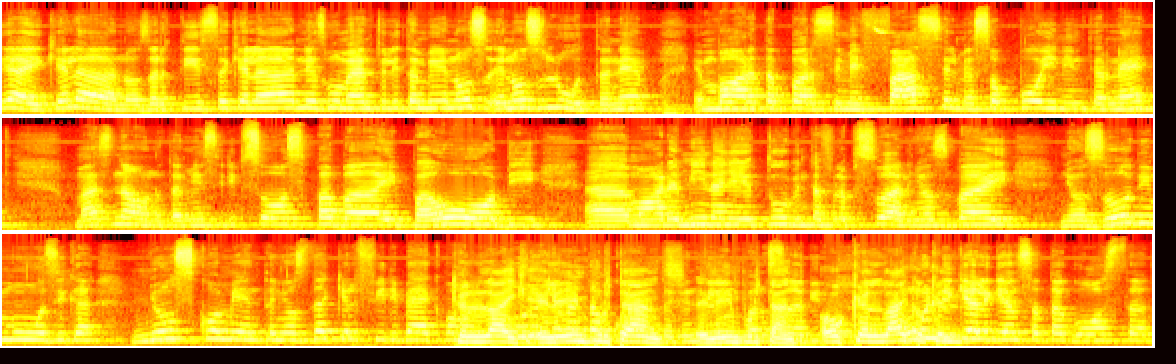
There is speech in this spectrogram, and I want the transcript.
e aí, que ela, nós artistas, que ela, nesse momento, ele também nos, nos luta, né? Embora tá parecendo fácil, mas só põe na internet, mas não, não também se de pessoas para bem, para ouvir, uh, uma hora minha no YouTube, então fala pessoal, nós bem, nós ouve música, nós comenta, nós dá aquele feedback. Que like, ele é importante, ele é importante. Ou que like, onde que alguém se tá gosta,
